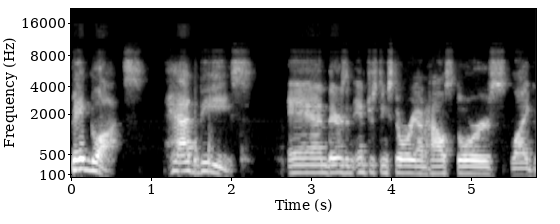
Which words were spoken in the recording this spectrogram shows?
Big Lots had these, and there's an interesting story on how stores like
